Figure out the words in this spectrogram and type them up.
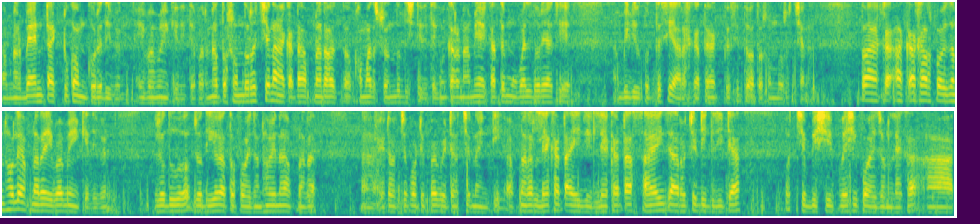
আপনার ব্যান্ডটা একটু কম করে দিবেন এইভাবে এঁকে দিতে পারেন। অত সুন্দর হচ্ছে না আঁকাটা, আপনারা হয়তো ক্ষমা সুন্দর দৃষ্টিতে দেখবেন, কারণ আমি একাতে মোবাইল ধরে আছি, ভিডিও করতেছি আর একাতে আঁকতেছি তো অত সুন্দর হচ্ছে না। তো আঁকা- আঁকার প্রয়োজন হলে আপনারা এইভাবে এঁকে দিবেন। যদিও যদিও এত প্রয়োজন হয় না আপনারা এটা হচ্ছে ফর্টি ফাইভ এটা হচ্ছে নাইনটি আপনারা লেখাটা, এই যে লেখাটা সাইজ আর হচ্ছে ডিগ্রিটা হচ্ছে বেশি বেশি প্রয়োজন লেখা। আর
